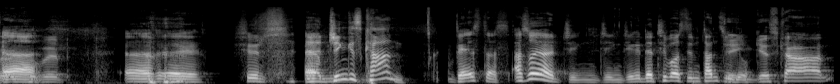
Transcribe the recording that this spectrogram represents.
Äh. Äh, äh, schön. Äh, Ähm, Genghis Khan. wer ist das? Achso, ja, Jing, Jing, Jing. Der Typ aus dem Tanzvideo. Genghis Khan.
